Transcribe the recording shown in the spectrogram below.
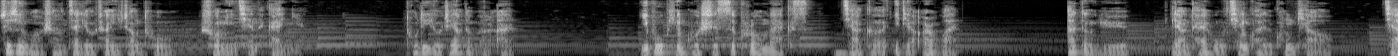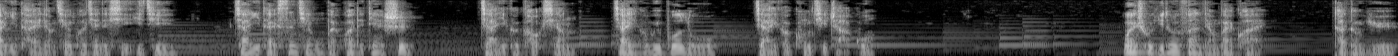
最近网上在流传一张图。说明钱的概念。图里有这样的文案：一部苹果十四 Pro Max 价格一点二万，它等于两台五千块的空调，加一台两千块钱的洗衣机，加一台三千五百块的电视，加一个烤箱，加一个微波炉，加一个空气炸锅。外出一顿饭两百块，它等于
